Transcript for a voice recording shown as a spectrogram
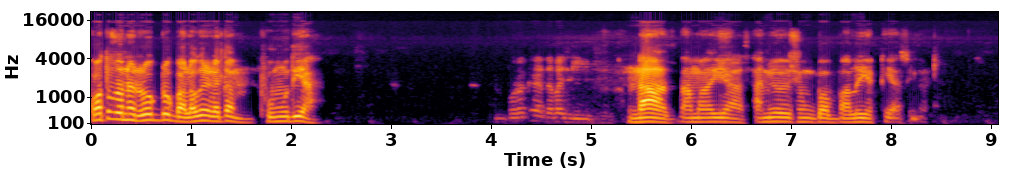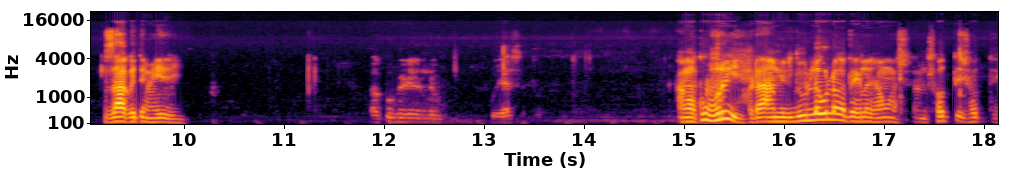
কত জনের রোগ টোগ ভালো করে লেতাম ফুমু দিয়া। খেয়ে না আমার ইয়া আমি ওই ব- ভালোই একটি আছিল যা কইতাম হেরি আমার কুফুরি ওটা আমি যদি উল্লা উল্লা কথা খেলে সমস্যা আমি সত্যি সত্যি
